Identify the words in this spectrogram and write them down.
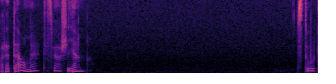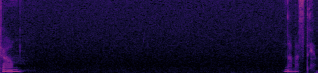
Var rädda om er tills vi hörs igen. Stor kram. Namaste.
